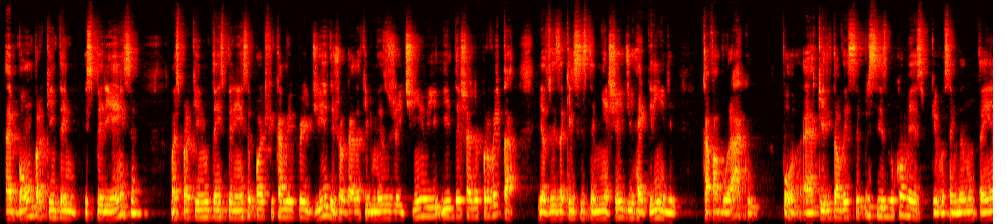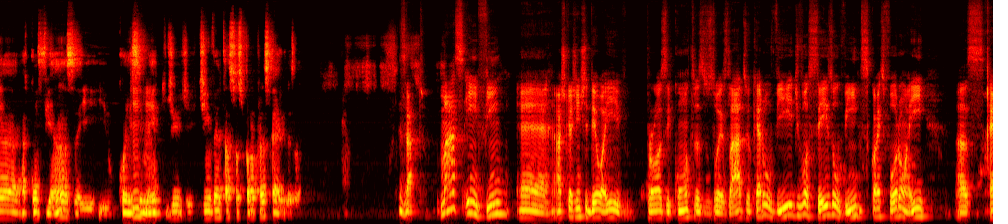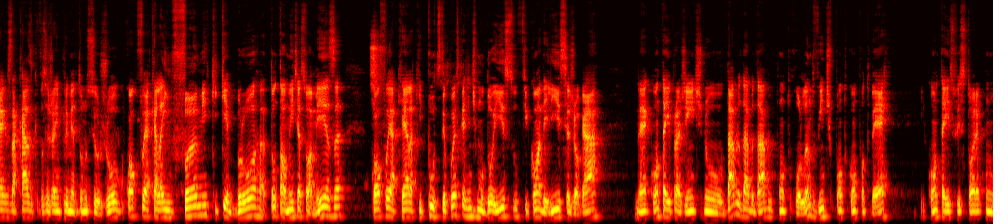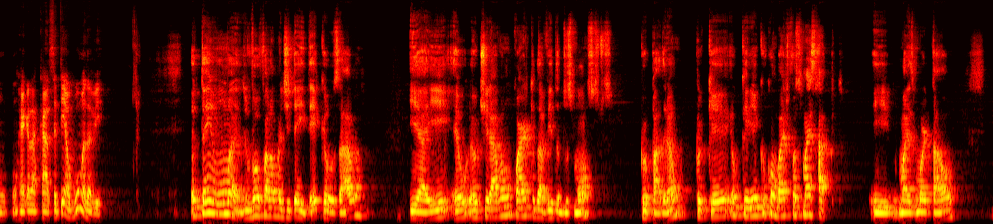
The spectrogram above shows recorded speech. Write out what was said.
é bom para quem tem experiência, mas para quem não tem experiência pode ficar meio perdido e jogar daquele mesmo jeitinho e, e, deixar de aproveitar. E às vezes aquele sisteminha cheio de regrinha de cavar buraco, pô, é aquele que talvez você precise no começo, porque você ainda não tem a, a confiança e, e, o conhecimento uhum. de, de, de, inventar suas próprias regras. Né? Exato. Mas, enfim, é, acho que a gente deu aí prós e contras dos dois lados. Eu quero ouvir de vocês, ouvintes, quais foram aí as regras da casa que você já implementou no seu jogo? Qual foi aquela infame que quebrou totalmente a sua mesa? Qual foi aquela que, putz, depois que a gente mudou isso, ficou uma delícia jogar? Né? Conta aí pra gente no www.rolando20.com.br e conta aí sua história com, com regra da casa. Você tem alguma, Davi? Eu tenho uma, vou falar uma de D&D que eu usava, e aí eu, eu tirava um quarto da vida dos monstros, por padrão, porque eu queria que o combate fosse mais rápido e mais mortal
